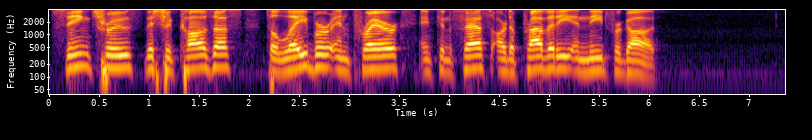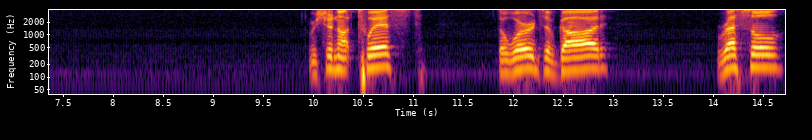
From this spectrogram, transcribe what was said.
Seeing truth, this should cause us to labor in prayer and confess our depravity and need for God. We should not twist the words of God, wrestle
